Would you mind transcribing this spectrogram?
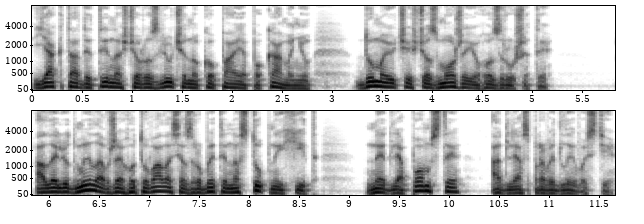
як та дитина, що розлючено копає по каменю, думаючи, що зможе його зрушити. Але Людмила вже готувалася зробити наступний хід не для помсти, а для справедливості.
